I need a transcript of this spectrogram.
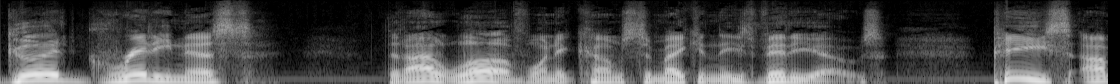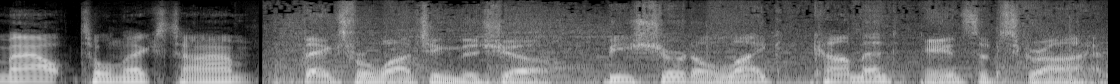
good grittiness that I love when it comes to making these videos. Peace. I'm out. Till next time. Thanks for watching the show. Be sure to like, comment, and subscribe.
